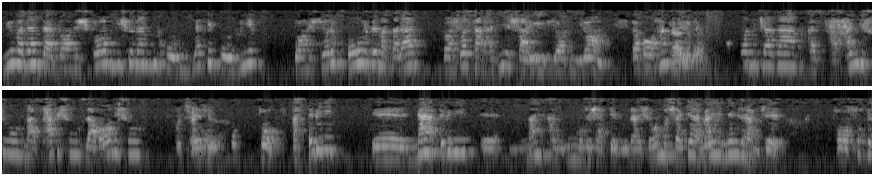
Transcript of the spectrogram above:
میومدن در دانشگاه می‌شدن هویت قومی دانشجویان کرد مثلا دانشگاه صنعتی شریف یا ایران و با هم بله. می‌کردن از فرهنگشون مذهبشون زبانشون خب پس ببینید نه ببینید من از این متشکر بودن شما متشکرم ولی نمی‌دونم که پاسخ به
